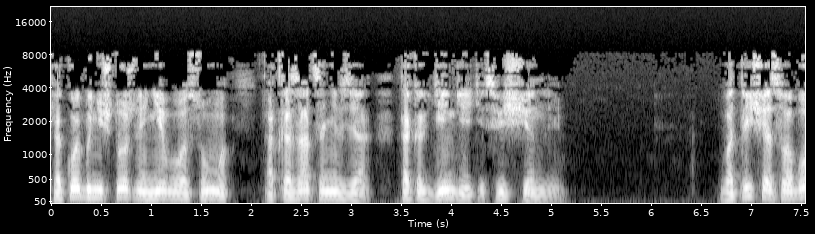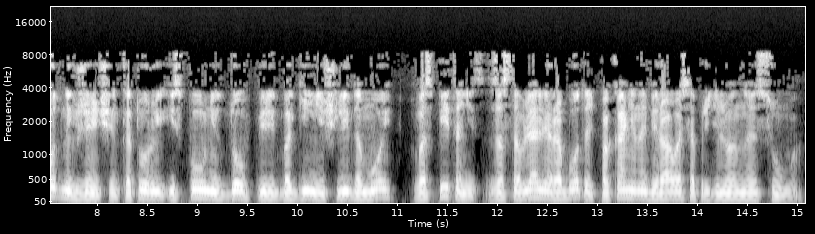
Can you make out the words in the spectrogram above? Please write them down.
Какой бы ничтожной не была сумма, отказаться нельзя, так как деньги эти священные. В отличие от свободных женщин, которые, исполнив долг перед богиней, шли домой, воспитанниц заставляли работать, пока не набиралась определенная сумма.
